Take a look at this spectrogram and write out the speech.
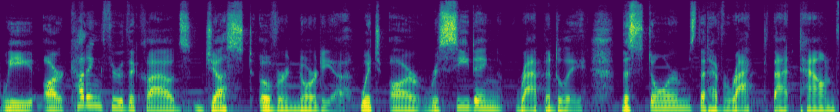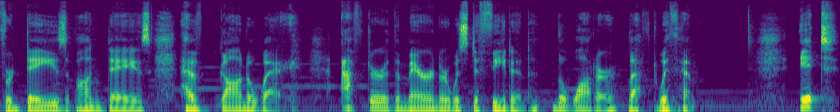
We are cutting through the clouds just over Nordia, which are receding rapidly. The storms that have racked that town for days upon days have gone away. After the mariner was defeated, the water left with him. It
